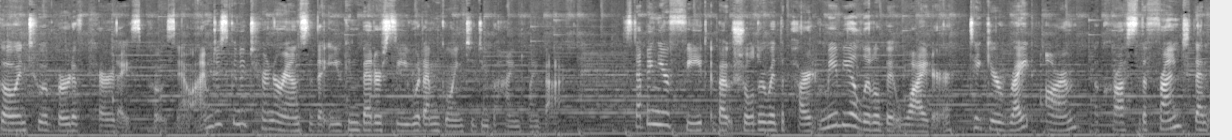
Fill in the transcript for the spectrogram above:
Go into a bird of paradise pose now. I'm just going to turn around so that you can better see what I'm going to do behind my back. Stepping your feet about shoulder width apart, maybe a little bit wider. Take your right arm across the front, then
